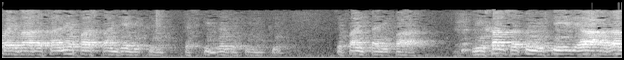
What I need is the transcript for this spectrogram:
پا پاس پانجے چی پاس حضر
